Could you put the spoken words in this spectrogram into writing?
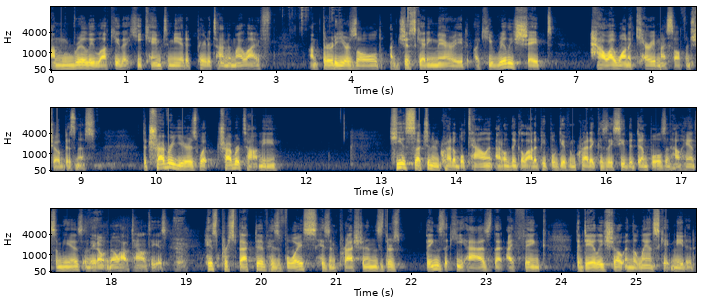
I'm really lucky that he came to me at a period of time in my life. I'm 30 years old. I'm just getting married. Like he really shaped how I want to carry myself in show business. The Trevor years, what Trevor taught me, he is such an incredible talent. I don't think a lot of people give him credit because they see the dimples and how handsome he is, and they don't know how talented he is. His perspective, his voice, his impressions, there's things that he has that I think The Daily Show and the landscape needed.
